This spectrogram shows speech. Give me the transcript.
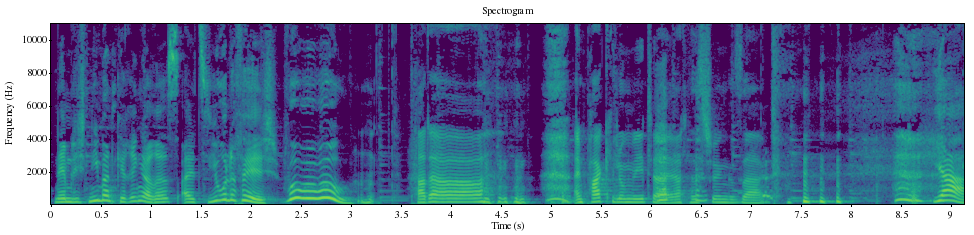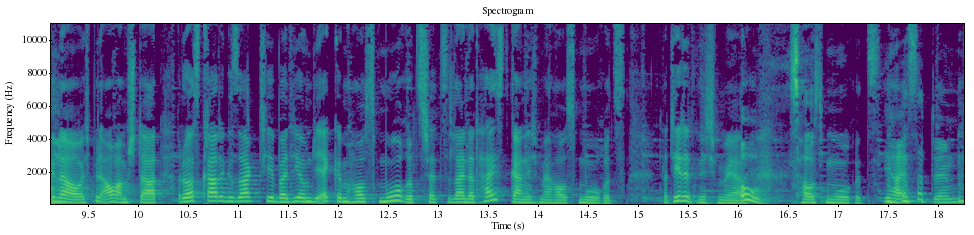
nämlich niemand Geringeres als Jule Fisch. Wuhu! Tada! Ein paar Kilometer, er hat das schön gesagt. Ja. Genau, ich bin auch am Start. Du hast gerade gesagt, hier bei dir um die Ecke im Haus Moritz, Schätzelein, das heißt gar nicht mehr Haus Moritz. Das geht nicht mehr. Oh. Das Haus Moritz. Wie heißt das denn?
